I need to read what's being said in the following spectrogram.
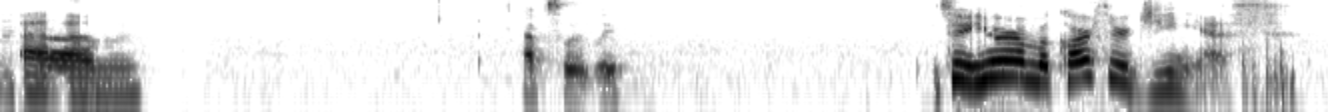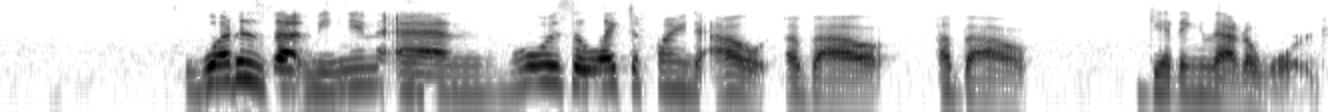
Mm-hmm. um, absolutely. So you're a macarthur genius. What does that mean and what was it like to find out about about getting that award?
